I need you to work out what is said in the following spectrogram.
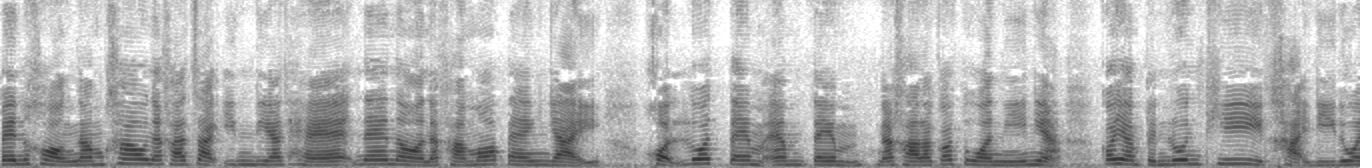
เป็นของนำเข้านะคะจากอินเดียแท้แน่นอนนะคะหม้อแปลงใหญ่ ขดลวดเต็มแอมเต็มนะคะ แล้วก็ตัวนี้เนี่ยก็ยังเป็นรุ่นที่ขายดีด้วย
